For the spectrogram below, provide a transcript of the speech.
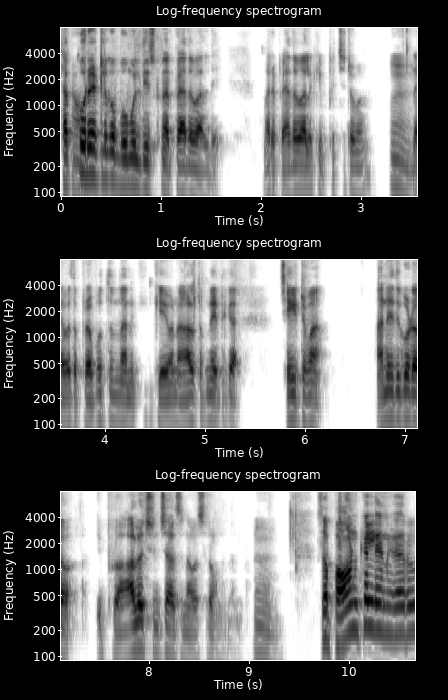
తక్కువ. రేట్లకు భూములు తీసుకున్నారు పేదవాళ్ళది. మరి పేదవాళ్ళకి ఇప్పించడమా లేకపోతే ప్రభుత్వం దానికి ఇంకేమైనా ఆల్టర్నేట్గా చేయటమా? అనేది కూడా ఇప్పుడు ఆలోచించాల్సిన అవసరం ఉందన్నమాట ఉమ్. సో పవన్ కళ్యాణ్ గారు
